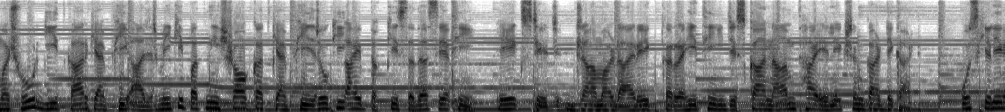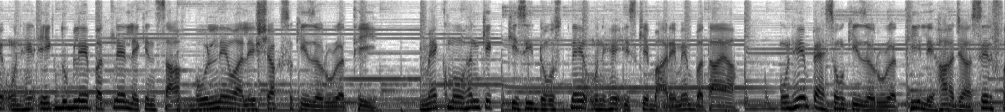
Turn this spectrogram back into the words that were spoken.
मशहूर गीतकार कैफी आजमी की पत्नी शौकत कैफी, जो कि आई तक की सदस्य थी, एक स्टेज ड्रामा डायरेक्ट कर रही थी, जिसका नाम था इलेक्शन का टिकट। उसके लिए उन्हें एक दुबले पतले लेकिन साफ़ बोलने वाले शख्स की ज़रूरत थी। मैकमोहन के किसी दोस्त ने उन्हें इसके बारे में बताया। उन्हें पैसों की ज़रूरत थी, लिहाजा सिर्फ़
